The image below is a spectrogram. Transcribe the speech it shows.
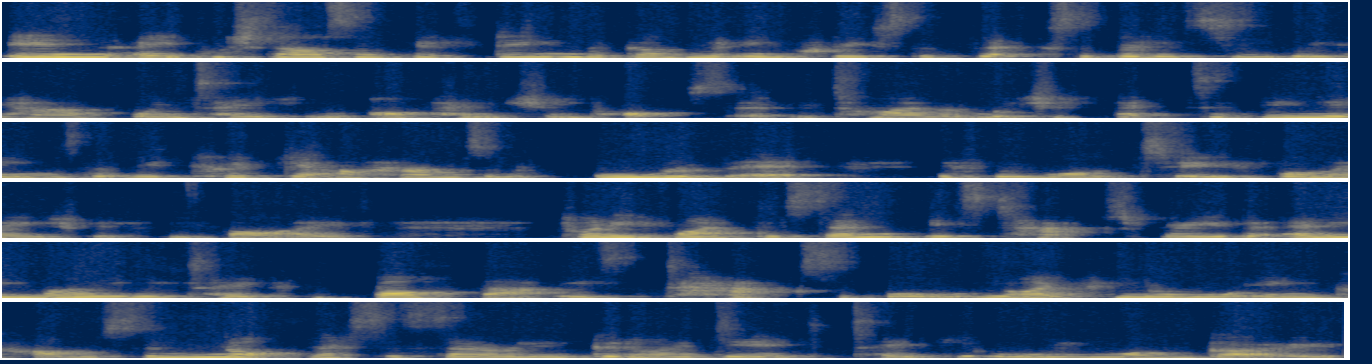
In April 2015, the government increased the flexibility we have when taking our pension pots at retirement, which effectively means that we could get our hands on all of it if we want to from age 55. 25% is tax free, but any money we take above that is taxable like normal income. So, not necessarily a good idea to take it all in one go.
